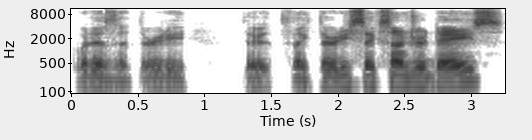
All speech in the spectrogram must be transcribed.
what is it, 30, it's like 3,600 days,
